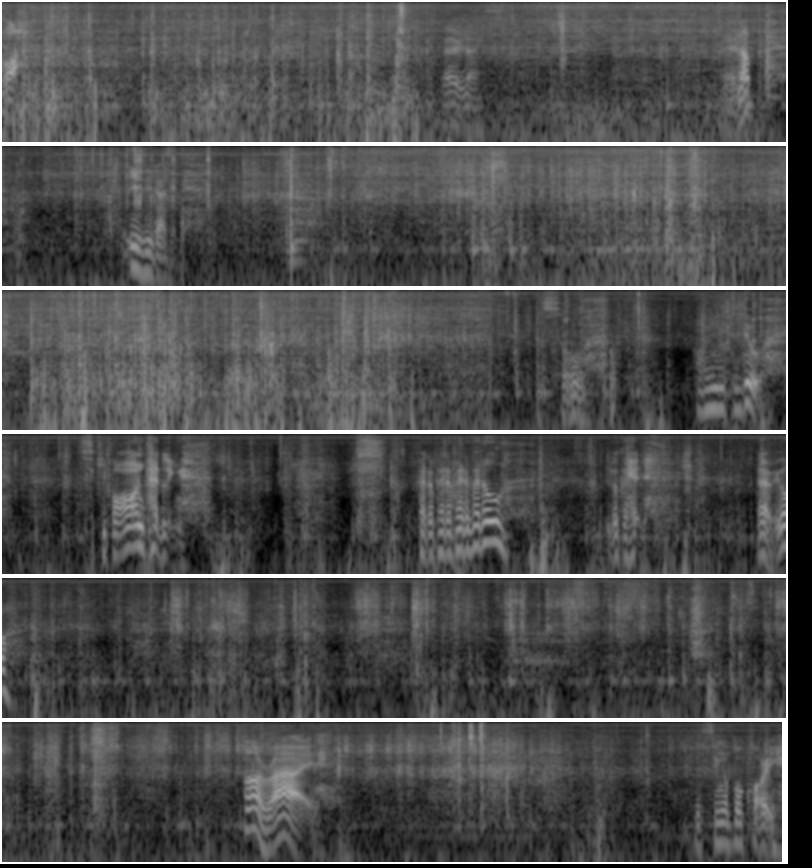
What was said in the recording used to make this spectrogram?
Wow. Very nice. And up. Easy does it. So all you need to do is to keep on pedaling. Pedal, pedal, pedal. Look ahead. There we go. All right. The Singapore Quarry.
